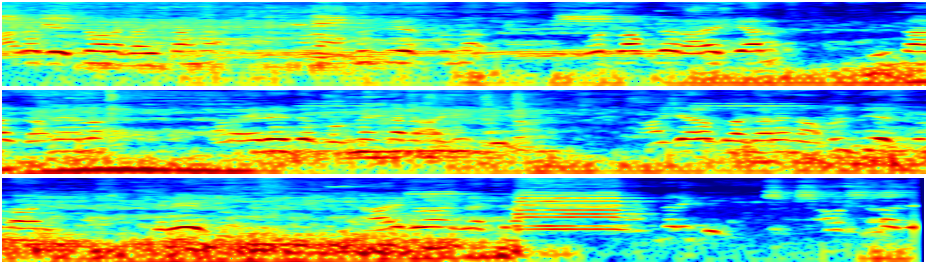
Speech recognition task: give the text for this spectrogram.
భారతదేశాలకు అతీతంగా మనం అభివృద్ధి చేసుకుందాం ఓట్లప్పుడే రాజకీయాలు మిగతా సమయంలో మనం ఏదైతే బొమ్మెంకన్నా ఆశించిందో ఆశయాల ప్రకారంగా అభివృద్ధి చేసుకున్నామని తెలియజేస్తూ కార్యక్రమానికి వచ్చిన అందరికీ నమస్కారం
